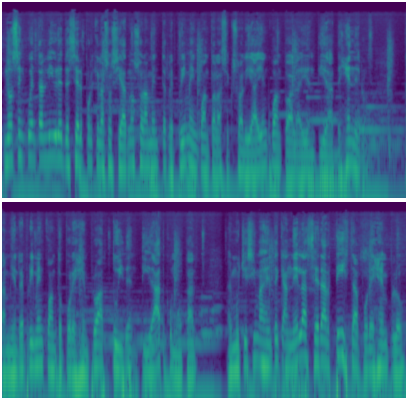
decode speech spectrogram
no se encuentran libres de ser porque la sociedad no solamente reprime en cuanto a la sexualidad y en cuanto a la identidad de género, también reprime en cuanto, por ejemplo, a tu identidad como tal. Hay muchísima gente que anhela ser artista, por ejemplo.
